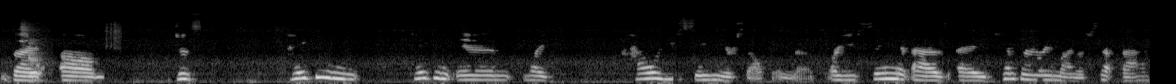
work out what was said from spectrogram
But um, just taking taking in like how are you seeing yourself in this? Are you seeing it as a temporary minor setback?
